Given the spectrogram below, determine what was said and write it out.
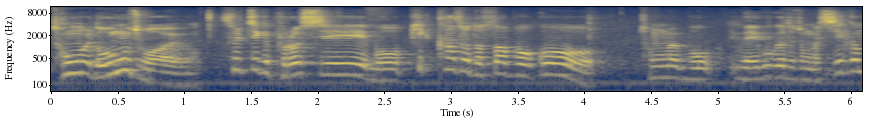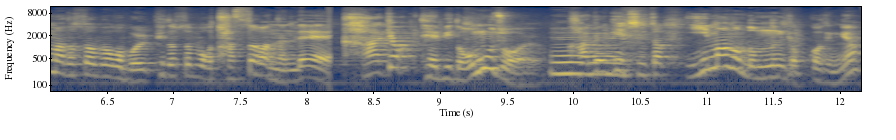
정말 너무 좋아요. 솔직히 브러쉬 뭐 피카소도 써보고 정말 뭐 외국에서 정말 시그마도 써보고 몰피도 써보고 다 써봤는데 가격 대비 너무 좋아요 음. 가격이 진짜 2만 원 넘는 게 없거든요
